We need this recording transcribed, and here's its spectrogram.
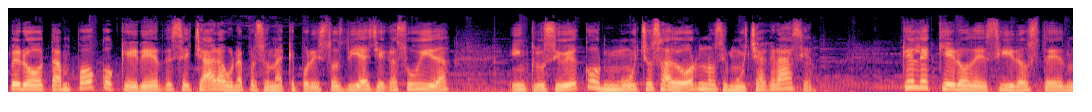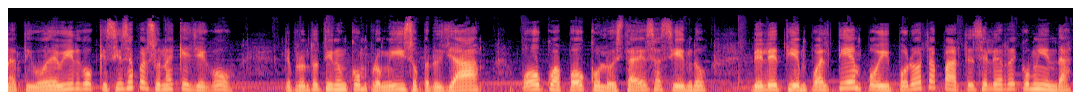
pero tampoco querer desechar a una persona que por estos días llega a su vida, inclusive con muchos adornos y mucha gracia. ¿Qué le quiero decir a usted, nativo de Virgo? Que si esa persona que llegó de pronto tiene un compromiso, pero ya poco a poco lo está deshaciendo, dele tiempo al tiempo y por otra parte se le recomienda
